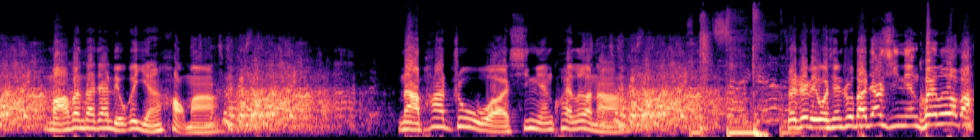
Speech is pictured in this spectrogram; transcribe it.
麻烦大家留个言好吗？哪怕祝我新年快乐呢？在这里，我先祝大家新年快乐吧。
